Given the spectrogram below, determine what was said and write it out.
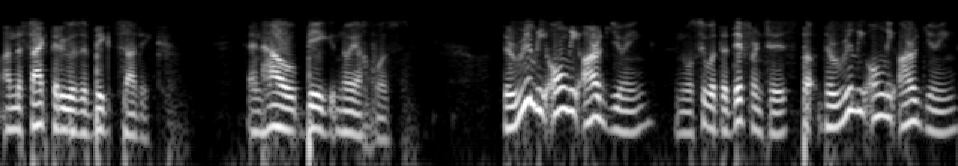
on the fact that he was a big tzaddik and how big Noach was. They're really only arguing and we'll see what the difference is, but they're really only arguing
